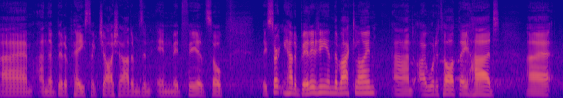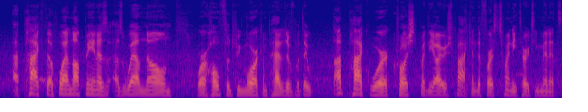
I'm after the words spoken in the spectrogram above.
um, and a bit of pace like Josh Adams in, in midfield. So they certainly had ability in the back line, and I would have thought they had. Uh, a pack that, while not being as, as well known, were hopeful to be more competitive. But they, that pack were crushed by the Irish pack in the first 20, 30 minutes.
